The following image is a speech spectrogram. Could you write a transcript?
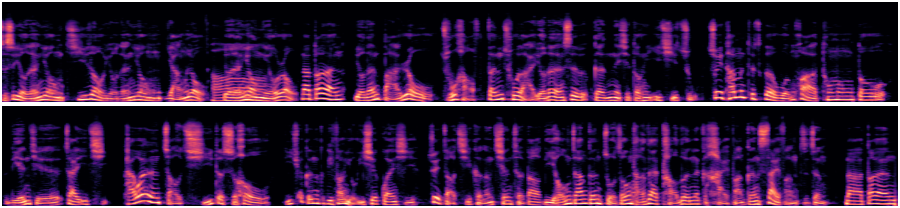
只是有人用鸡肉，有人用羊肉，有人用牛肉。那当然，有人把肉煮好分出来，有的人是跟那些东西一起煮，所以他们的这个文化通通都连接在一起。台湾人早期的时候，的确跟那个地方有一些关系。最早期可能牵扯到李鸿章跟左宗棠在讨论那个海防跟塞防之争。那当然，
